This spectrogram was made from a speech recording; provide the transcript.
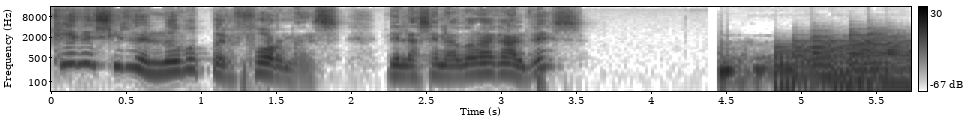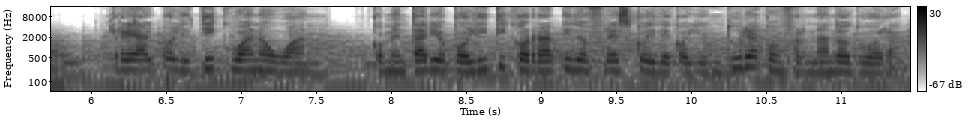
¿Qué decir del nuevo performance de la senadora Galvez? Realpolitik 101. Comentario político rápido, fresco y de coyuntura con Fernando Duorak.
